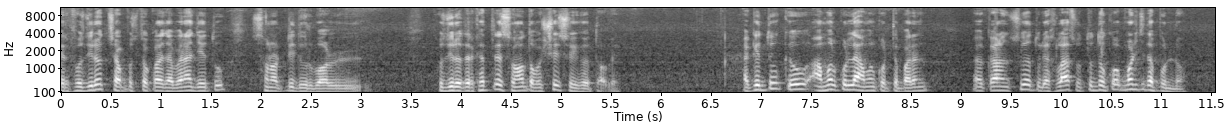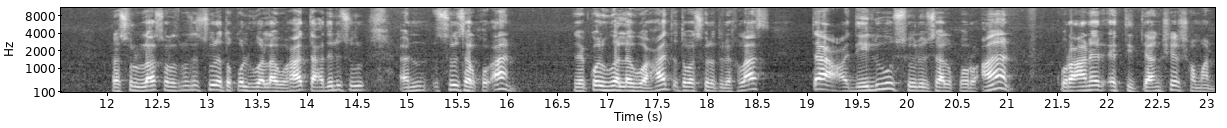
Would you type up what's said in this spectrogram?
এর ফজিরত সাব্যস্ত করা যাবে না, যেহেতু সনদটি দুর্বল। ফজিরতের ক্ষেত্রে সনদ অবশ্যই সহি হতে হবে। কিন্তু কেউ আমল করলে আমল করতে পারেন কারণ সুরাতুল এখলাস অত্যন্ত মর্যাদাপূর্ণ। রাসুল্লাহ সাল্লাহ সুরাত কল হু আল্লাহ আহাদ তাহাদিল সুলুস আল কোরআন। যে কল হু আল্লাহ আহাদ অথবা সুরাতুল এখলাস তা আদিলু সুলুস কোরআন। কোরআনের এক তৃতীয়াংশের সমান।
